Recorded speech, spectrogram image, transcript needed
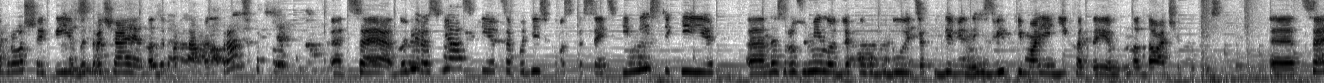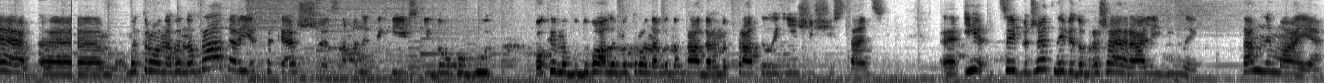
грошей Київ витрачає на департамент транспорту. Е, Це нові розв'язки, це Подільсько-Воскресенський міст, який е, незрозуміло для кого будується, куди він і звідки має їхати на дачі кудись. Е, Це е, метро на Виноградар, є таке ж знаменитий київський довгобуд. Поки ми будували метро на Виноградар, ми втратили інші шість станцій. Е, І цей бюджет не відображає реалій війни. Там немає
